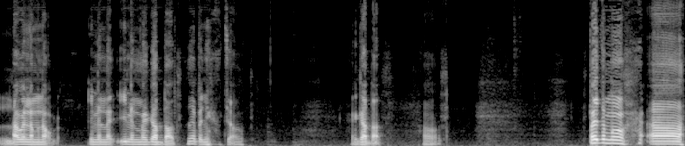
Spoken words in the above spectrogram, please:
довольно много. Именно, именно гадать. Мне бы не хотелось гадать. Вот. Поэтому а,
